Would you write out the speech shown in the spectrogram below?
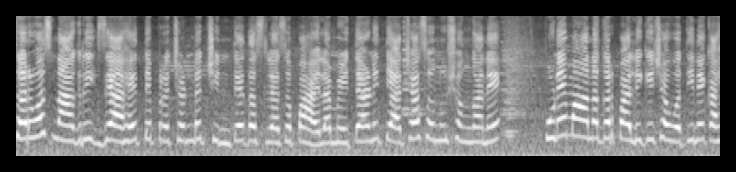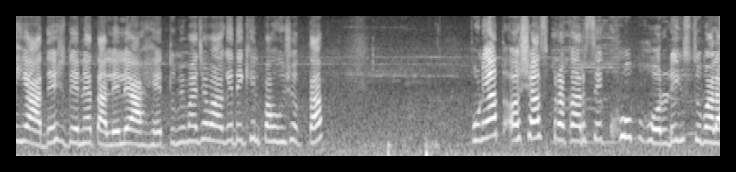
सर्वच नागरिक जे आहेत ते प्रचंड चिंतेत असल्याचं पाहायला मिळते आणि त्याच्याच अनुषंगाने पुणे महानगरपालिकेच्या वतीने काही आदेश देण्यात आलेले आहेत. तुम्ही माझ्या मागे देखील पाहू शकता. पुण्यात अशाच प्रकारचे खूप होर्डिंग्स तुम्हाला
